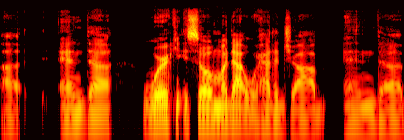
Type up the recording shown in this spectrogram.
uh, and uh, working. So my dad had a job and. Uh,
